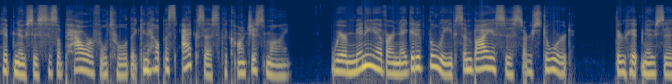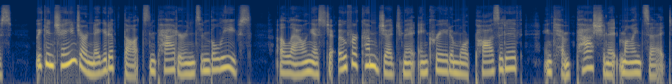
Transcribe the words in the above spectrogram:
Hypnosis is a powerful tool that can help us access the conscious mind, where many of our negative beliefs and biases are stored. Through hypnosis, we can change our negative thoughts and patterns and beliefs, allowing us to overcome judgment and create a more positive and compassionate mindset.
